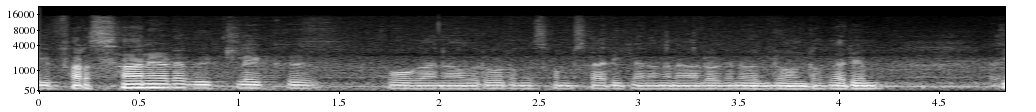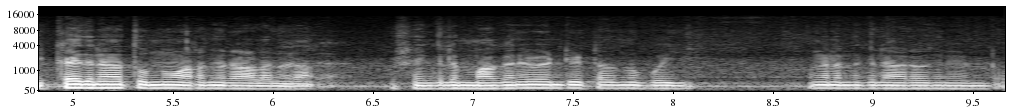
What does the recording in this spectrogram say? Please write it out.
ഈ ഫർസാനയുടെ വീട്ടിലേക്ക് പോകാൻ അവരോടൊന്ന് സംസാരിക്കാൻ അങ്ങനെ ആലോചന വല്ലതും ഉണ്ടോ? കാര്യം ഇക്ക ഇതിനകത്തൊന്നും അറിഞ്ഞ ഒരാളല്ല പക്ഷേ എങ്കിലും മകന് വേണ്ടിയിട്ട് അതൊന്ന് പോയി അങ്ങനെ എന്തെങ്കിലും ആലോചനയുണ്ടോ?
